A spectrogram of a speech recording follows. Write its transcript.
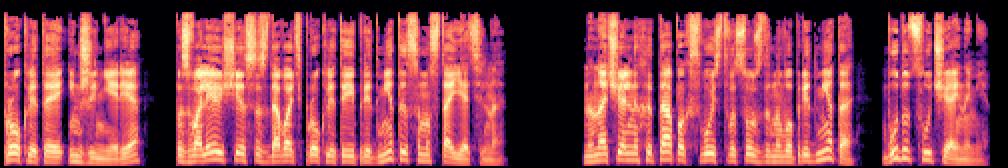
проклятая инженерия, позволяющая создавать проклятые предметы самостоятельно. На начальных этапах свойства созданного предмета будут случайными.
